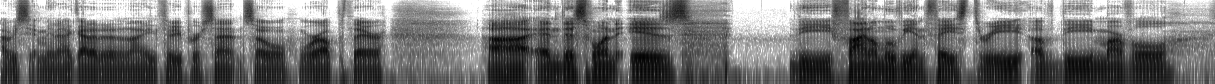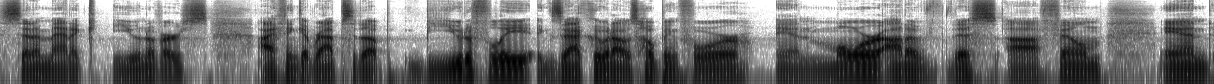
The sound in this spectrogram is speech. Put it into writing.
Obviously, I mean I got it at a ninety-three percent, so we're up there. Uh, and this one is the final movie in Phase Three of the Marvel cinematic universe. I think it wraps it up beautifully, exactly what I was hoping for, and more out of this uh, film. And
